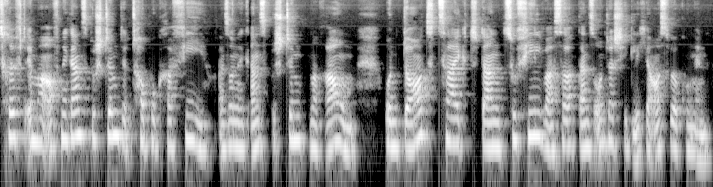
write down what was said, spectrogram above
trifft immer auf eine ganz bestimmte Topografie, also einen ganz bestimmten Raum. Und dort zeigt dann zu viel Wasser ganz unterschiedliche Auswirkungen.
